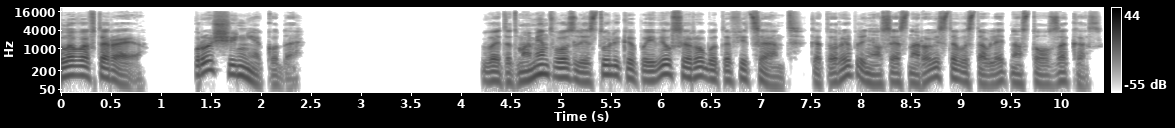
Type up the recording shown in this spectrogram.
Глава вторая. Проще некуда. В этот момент возле столика появился робот-официант, который принялся сноровисто выставлять на стол заказ.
